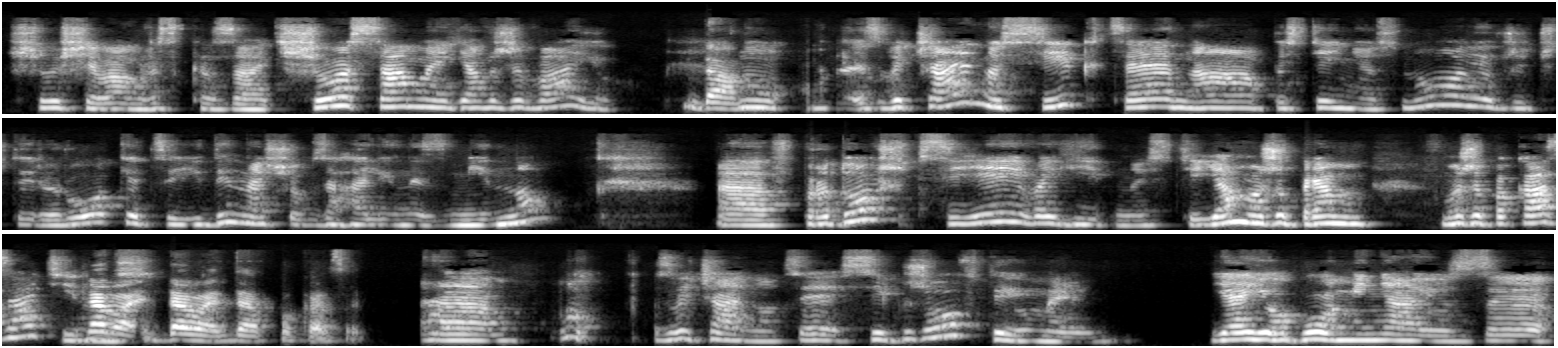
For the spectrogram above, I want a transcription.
Що ще вам розказати? Що саме я вживаю? Да. Ну, звичайно, сік це на постійній основі вже 4 роки. Це єдине, що взагалі незмінно. Е, Впродовж всієї вагітності. Я можу прям можу показати? Давай, давай, да, показуй. Е, ну, звичайно, це сік жовтий у мене. Я його міняю з е,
